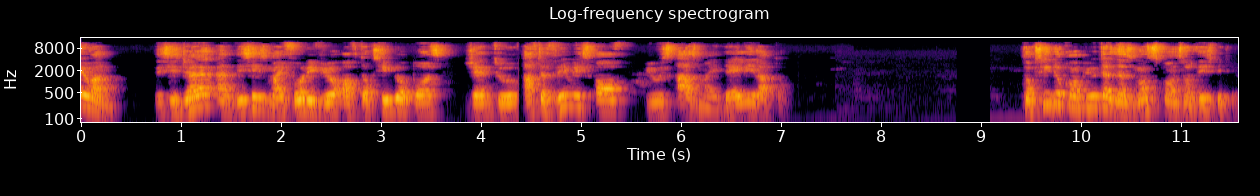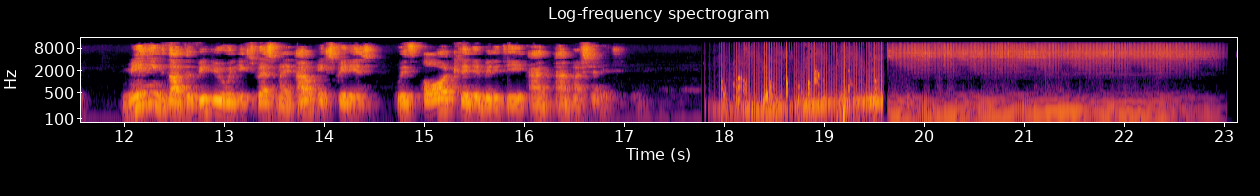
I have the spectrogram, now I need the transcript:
everyone, this is Jalal and this is my full review of Tuxedo Pulse Gen 2 after 3 weeks of use as my daily laptop. Tuxedo Computer does not sponsor this video, meaning that the video will express my own experience with all credibility and impartiality.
